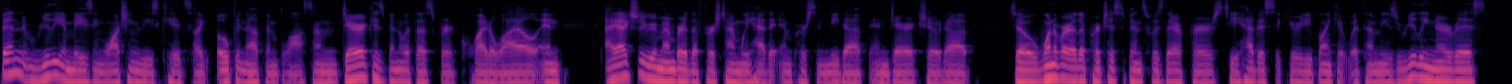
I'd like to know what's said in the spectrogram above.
been really amazing watching these kids like open up and blossom. Derek has been with us for quite a while. And I actually remember the first time we had an in person meetup and Derek showed up. So one of our other participants was there first. He had his security blanket with him. He was really nervous,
